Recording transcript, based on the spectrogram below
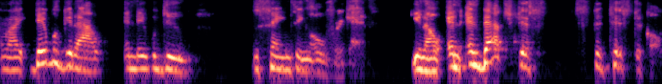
all right, they will get out and they will do the same thing over again, you know, and, and that's just statistical.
